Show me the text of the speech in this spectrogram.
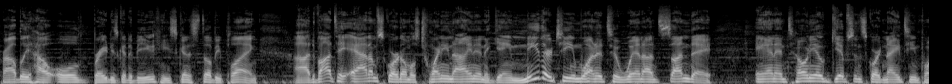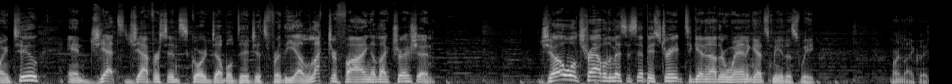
probably how old Brady's going to be. He's going to still be playing. Uh, Davante Adams scored almost 29 in a game neither team wanted to win on Sunday. And Antonio Gibson scored 19.2, and Jets Jefferson scored double digits for the electrifying electrician. Joe will travel to Mississippi Street to get another win against me this week, more than likely.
